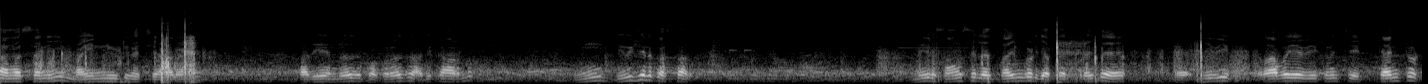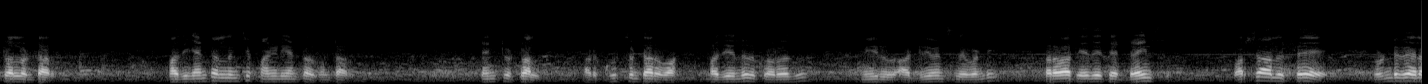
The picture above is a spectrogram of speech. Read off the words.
సమస్యని మైన్యూట్గా చేయాలని పదిహేను రోజులకు ఒక రోజు అధికారులు మీ డివిజన్కి వస్తారు. మీరు సమస్యలు టైం కూడా చెప్తారు ఇప్పుడైతే ఈ వీక్ రాబోయే వీక్ నుంచి టెన్ టు ట్వెల్వ్ ఉంటారు. పది గంటల నుంచి పన్నెండు గంటల వరకు ఉంటారు. టెన్ టు ట్వెల్వ్ అక్కడ కూర్చుంటారు. పదిహేను రోజులకు ఒక రోజు మీరు ఆ గ్రీవెన్స్లు ఇవ్వండి తర్వాత ఏదైతే డ్రైన్స్ వర్షాలు వస్తే రెండు వేల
